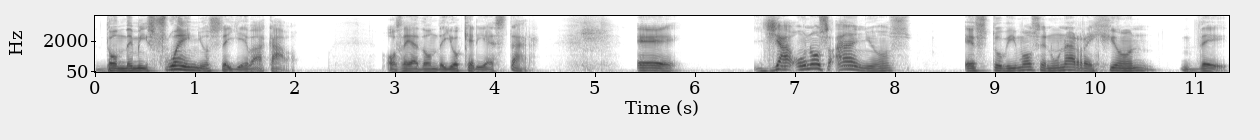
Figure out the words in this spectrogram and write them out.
donde mi sueño se lleva a cabo. O sea, donde yo quería estar. Eh, ya unos años estuvimos en una región de,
